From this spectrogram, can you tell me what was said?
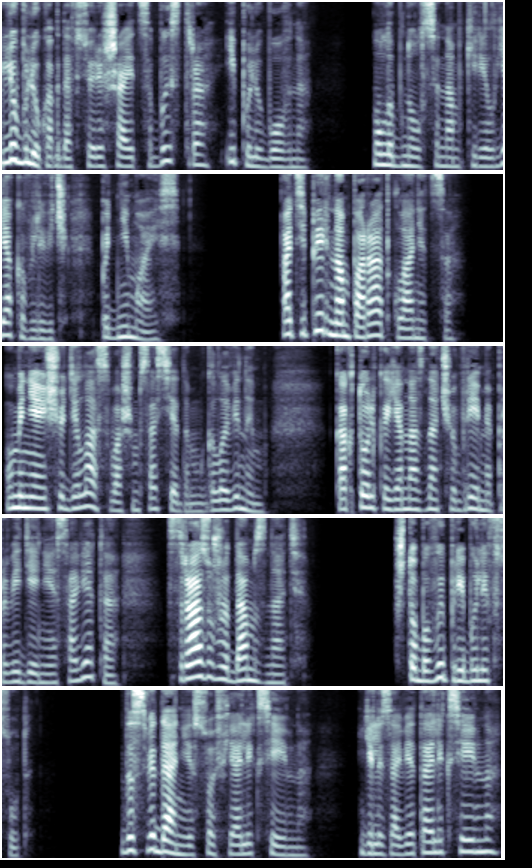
Люблю, когда все решается быстро и полюбовно», — улыбнулся нам Кирилл Яковлевич, поднимаясь. «А теперь нам пора откланяться. У меня еще дела с вашим соседом, Головиным. Как только я назначу время проведения совета, сразу же дам знать, чтобы вы прибыли в суд. До свидания, Софья Алексеевна. Елизавета Алексеевна.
